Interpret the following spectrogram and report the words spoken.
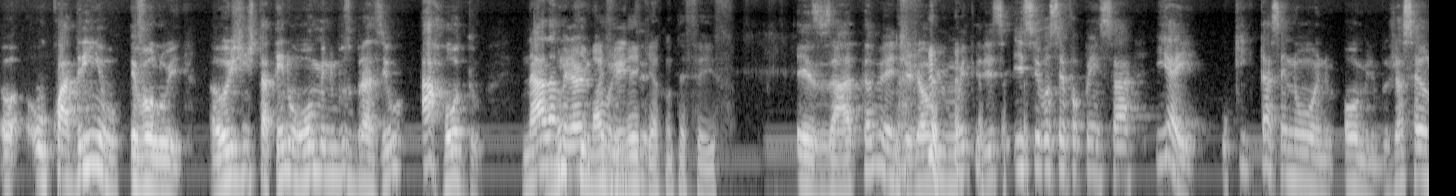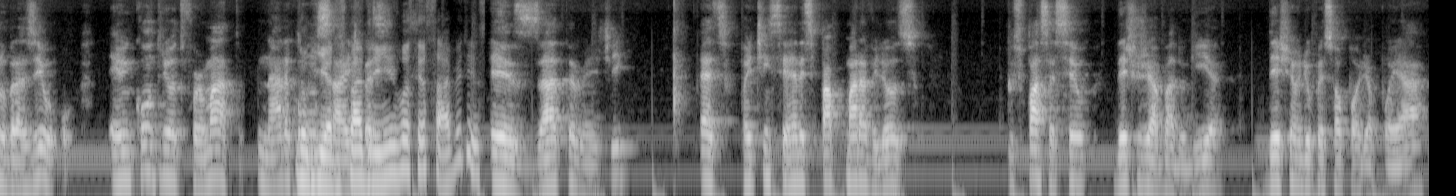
o, o quadrinho evolui. Hoje a gente está tendo o Omnibus Brasil a rodo. Nada Nunca melhor do que imaginei que ia acontecer isso. Exatamente, eu já ouvi muito disso. E se você for pensar, e aí? O que está sendo o ônibus? Já saiu no Brasil? Eu encontro em outro formato, nada como no um guia site. Dos quadrinhos você sabe disso. Exatamente. E, Edson, pra gente encerrando esse papo maravilhoso, o espaço é seu, deixa o jabá do guia, deixa onde o pessoal pode apoiar,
